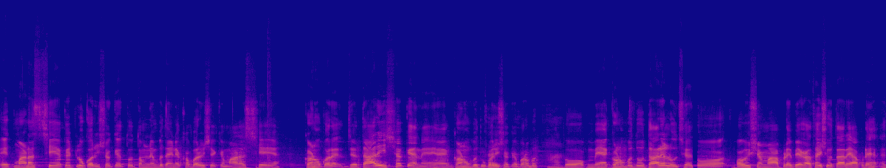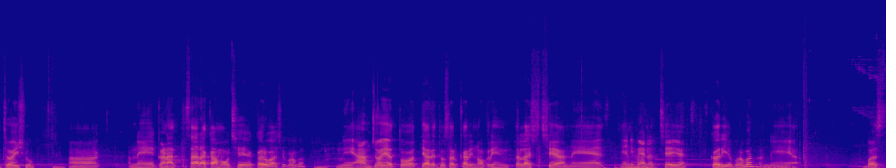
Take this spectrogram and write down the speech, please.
એક માણસ છે એ કેટલું કરી શકે? તો તમને બધાને ખબર હશે કે માણસ છે એ ઘણું કરે. જે ધારી શકે ને એ ઘણું બધું કરી શકે બરોબર? તો મેં ઘણું બધું ધારેલું છે તો ભવિષ્યમાં આપણે ભેગા થઈશું ત્યારે આપણે જોઈશું. અને ઘણા સારા કામો છે એ કરવા છે બરોબર? ને આમ જોઈએ તો અત્યારે તો સરકારી નોકરીની તલાશ છે અને એની મહેનત છે એ કરીએ બરોબર? અને બસ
